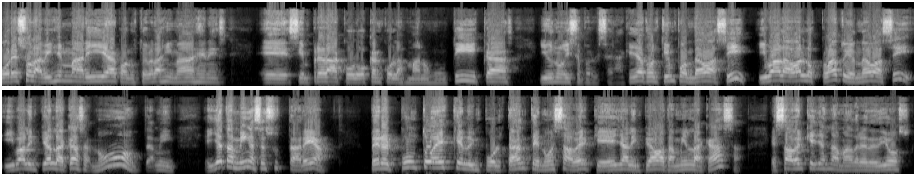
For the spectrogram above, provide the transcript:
Por eso la Virgen María, cuando usted ve las imágenes, eh, siempre la colocan con las manos junticas, y uno dice, pero ¿será que ella todo el tiempo andaba así? Iba a lavar los platos y andaba así, iba a limpiar la casa. No, también, ella también hace sus tareas. Pero el punto es que lo importante no es saber que ella limpiaba también la casa, es saber que ella es la madre de Dios,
